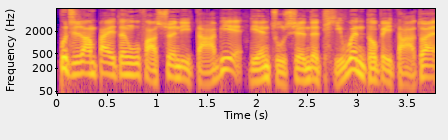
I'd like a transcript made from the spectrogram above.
不止让拜登无法顺利答辩，连主持人的提问都被打断。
